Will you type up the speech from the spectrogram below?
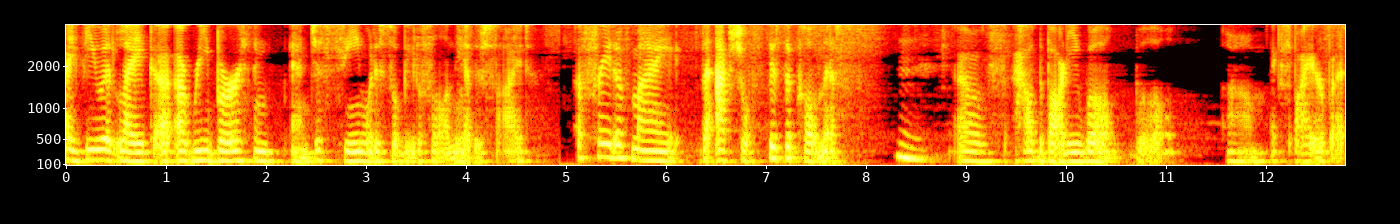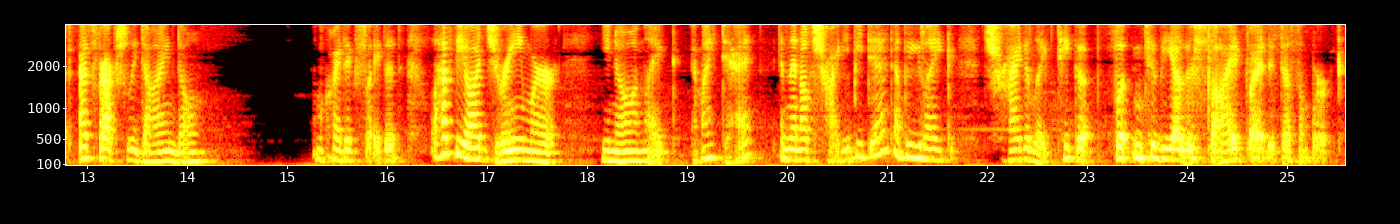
I view it like a, a rebirth and, and just seeing what is so beautiful on the other side. Afraid of my the actual physicalness of how the body will will um, expire, but as for actually dying, no. I'm quite excited. I'll have the odd dream where, you know, I'm like, am I dead? And then I'll try to be dead. I'll be like, try to like take a foot into the other side, but it doesn't work.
